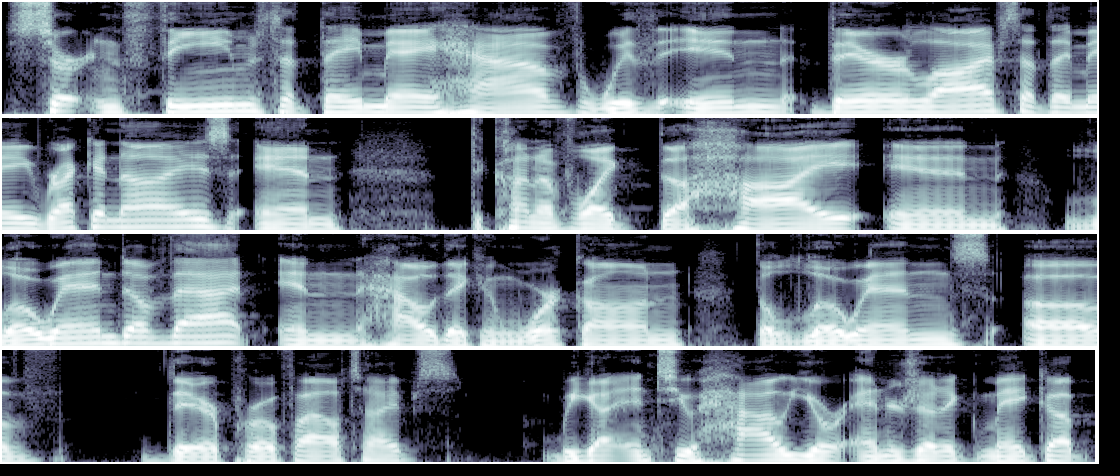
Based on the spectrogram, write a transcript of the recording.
certain themes that they may have within their lives that they may recognize and the kind of like the high and low end of that and how they can work on the low ends of their profile types. We got into how your energetic makeup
